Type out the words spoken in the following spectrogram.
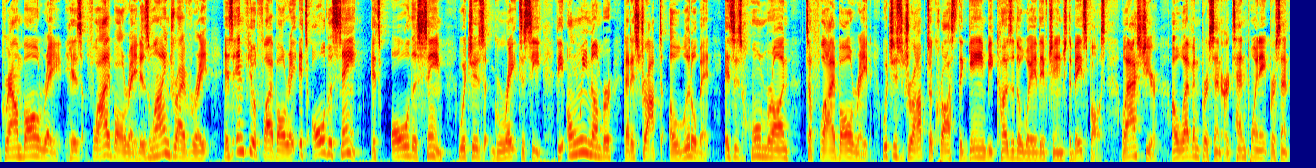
ground ball rate, his fly ball rate, his line drive rate, his infield fly ball rate, it's all the same. It's all the same, which is great to see. The only number that has dropped a little bit is his home run to fly ball rate, which has dropped across the game because of the way they've changed the baseballs. Last year, 11% or 10.8%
